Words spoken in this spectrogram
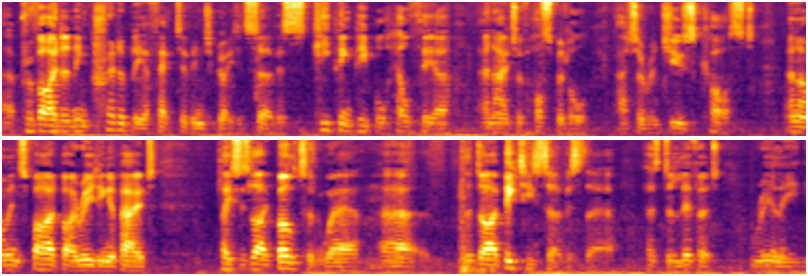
uh, provide an incredibly effective integrated service, keeping people healthier and out of hospital at a reduced cost. And I'm inspired by reading about places like Bolton, where uh, the diabetes service there has delivered really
